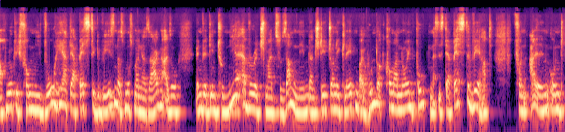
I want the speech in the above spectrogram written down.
auch wirklich vom Niveau her der Beste gewesen, das muss man ja sagen. Also wenn wir den Turnier-Average mal zusammennehmen, dann steht Johnny Clayton bei 100,9 Punkten. Das ist der beste Wert von allen und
